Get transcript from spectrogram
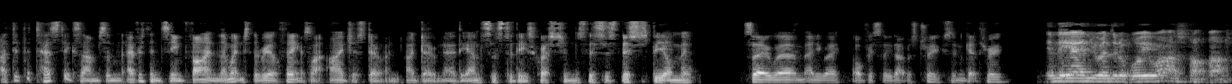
I did the test exams and everything seemed fine. And then went into the real thing. It's like, I just don't, I don't know the answers to these questions. This is, this is beyond me. So, um, anyway, obviously that was true because I didn't get through. In the end, you ended up where you are. It's not bad.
